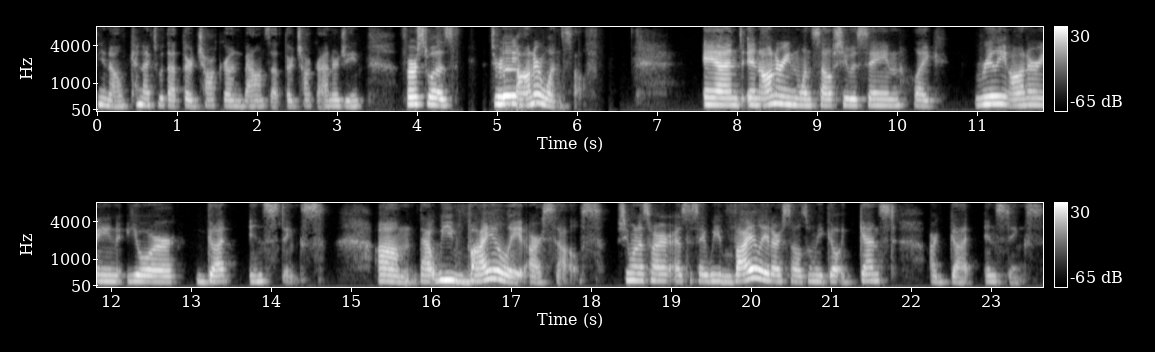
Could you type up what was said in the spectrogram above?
you know, connect with that third chakra and balance that third chakra energy, first was to really honor oneself. And in honoring oneself, she was saying, like, really honoring your gut instincts, um, that we violate ourselves. She went as far as to say we violate ourselves when we go against our gut instincts.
